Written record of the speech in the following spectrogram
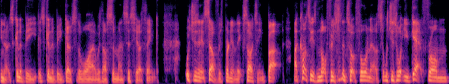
you know it's going to be it's going to be go to the wire with us and Man City. I think, which is in itself is brilliantly exciting. But I can't see us not finishing the top four now. So, which is what you get from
